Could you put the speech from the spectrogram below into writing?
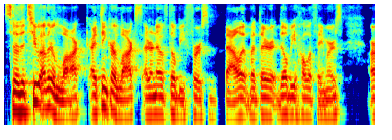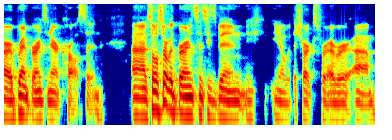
So the two other lock, I think are locks. I don't know if they'll be first ballot, but they're they'll be Hall of Famers. Are Brent Burns and Erik Karlsson. Um, so I'll start with Burns since he's been, you know, with the Sharks forever. Um,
